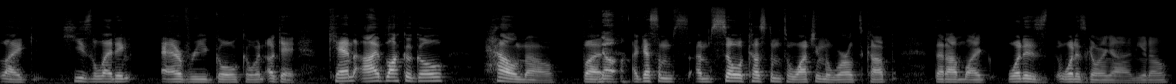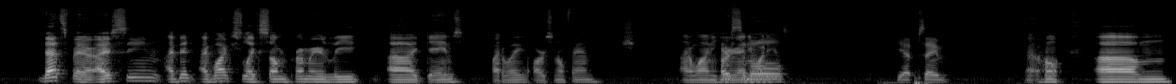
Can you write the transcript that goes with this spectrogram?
like, he's letting every goal go in." Okay, can I block a goal? Hell no. But No. I guess I'm I'm so accustomed to watching the World Cup that I'm like, what is what is going on? You know? That's fair. I've seen. I've been. I've watched like some Premier League uh games. By the way, Arsenal fan. I don't want to hear anybody else. Yep, same. Oh, um,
